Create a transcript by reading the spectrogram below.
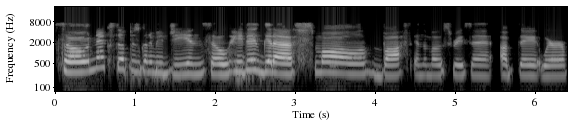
So next up is going to be Gene. So he did get a small buff in the most recent update where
